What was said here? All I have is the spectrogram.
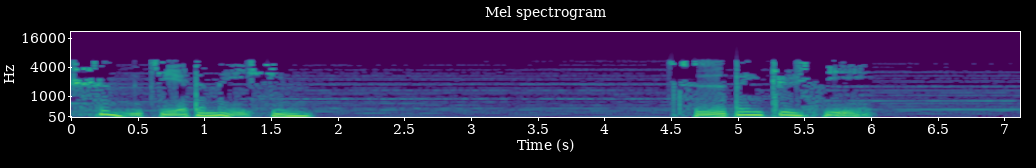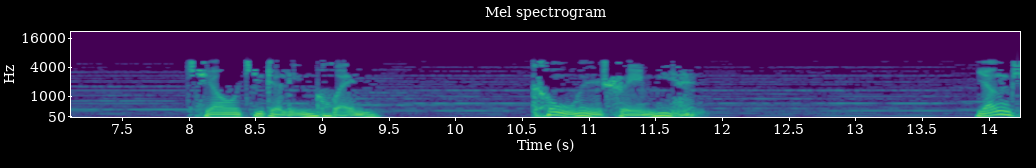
圣洁的内心，慈悲之喜。敲击着灵魂，叩问水面，羊皮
